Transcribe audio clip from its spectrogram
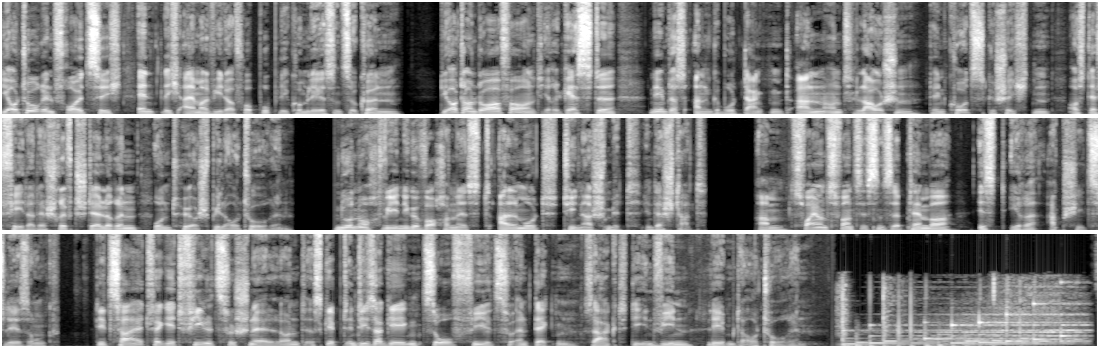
Die Autorin freut sich, endlich einmal wieder vor Publikum lesen zu können. Die Otterndorfer und ihre Gäste nehmen das Angebot dankend an und lauschen den Kurzgeschichten aus der Feder der Schriftstellerin und Hörspielautorin. Nur noch wenige Wochen ist Almut Tina Schmidt in der Stadt. Am 22. September ist ihre Abschiedslesung. Die Zeit vergeht viel zu schnell und es gibt in dieser Gegend so viel zu entdecken, sagt die in Wien lebende Autorin.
